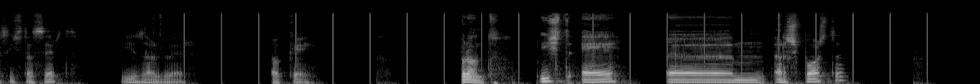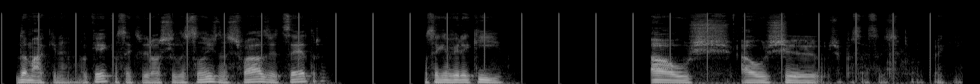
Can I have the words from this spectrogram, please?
Se isto está certo. E usar hardware. Ok. Pronto. Isto é um, a resposta da máquina. Ok? Consegue ver oscilações nas fases, etc. Conseguem ver aqui aos. aos uh, deixa eu passar isso por aqui.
